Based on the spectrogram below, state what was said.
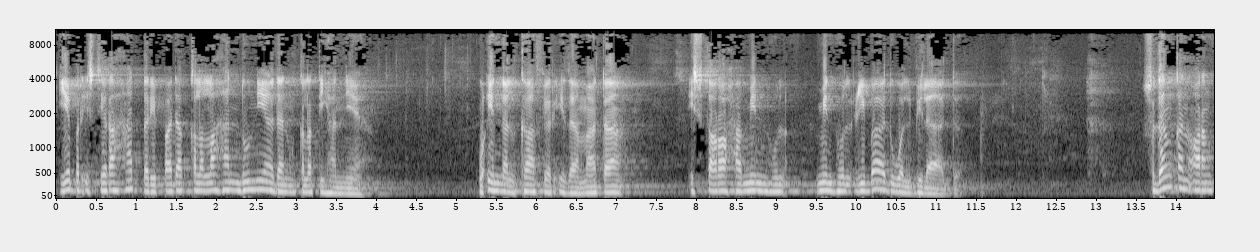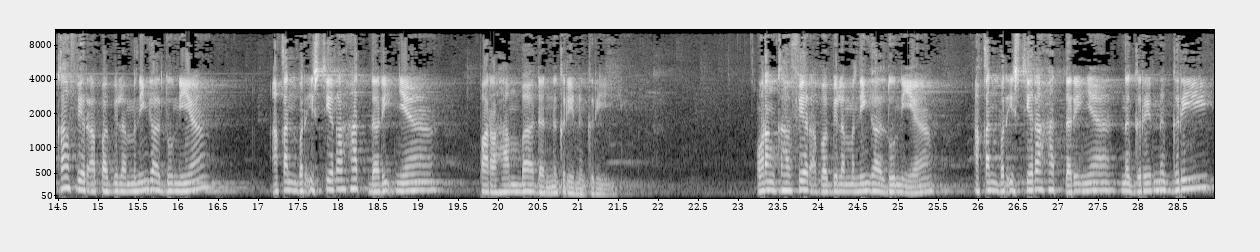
ia beristirahat daripada kelelahan dunia dan keletihannya. Wa innal kafir idza mata istaraha minhul minhul ibad wal bilad. Sedangkan orang kafir apabila meninggal dunia akan beristirahat darinya para hamba dan negeri-negeri. Orang kafir apabila meninggal dunia akan beristirahat darinya negeri-negeri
